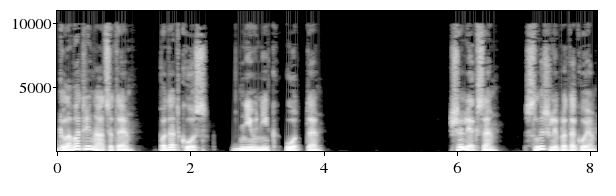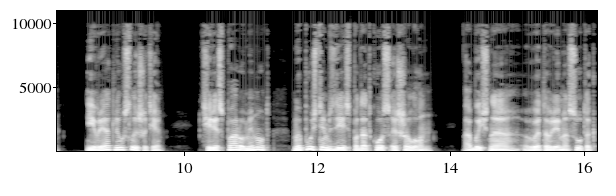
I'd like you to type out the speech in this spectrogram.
Глава 13. Под откос. Дневник Отто. Шелекса. Слышали про такое? И вряд ли услышите. Через пару минут мы пустим здесь под откос эшелон. Обычно в это время суток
